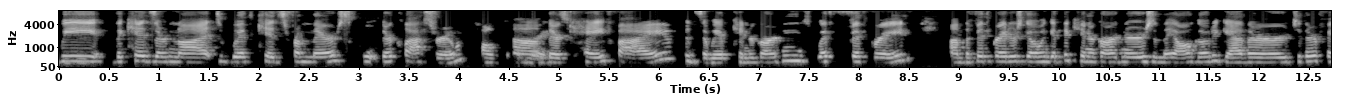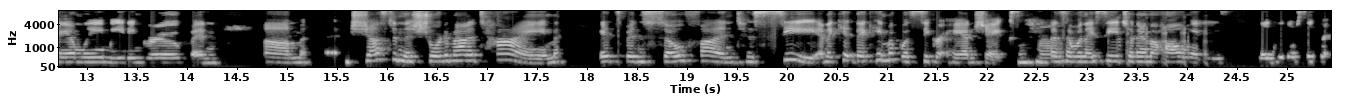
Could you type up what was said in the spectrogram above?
we the kids are not with kids from their school their classroom Oh, um, they're K five, and so we have kindergarten with fifth grade. Um, the fifth graders go and get the kindergartners, and they all go together to their family meeting group. And um, just in this short amount of time, it's been so fun to see. And the kid, they came up with secret handshakes, Mhm. and so when they see each other in the hallways. They do their secret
